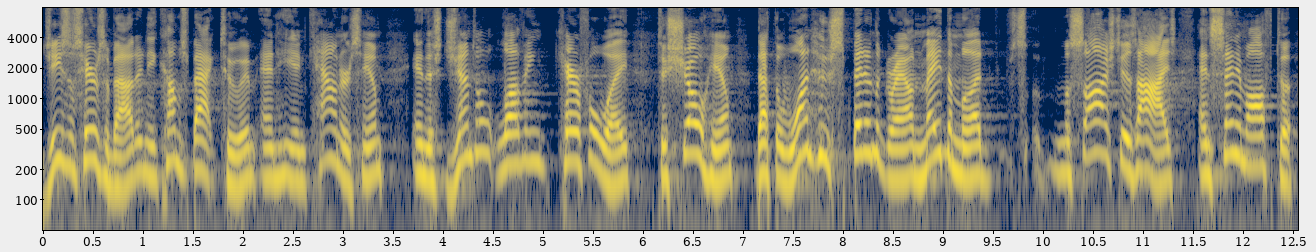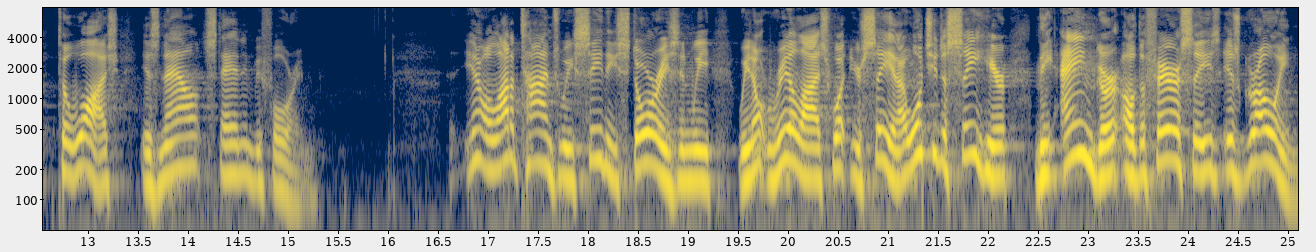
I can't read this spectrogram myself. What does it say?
Jesus hears about it, and he comes back to him, and he encounters him in this gentle, loving, careful way to show him that the one who spit in the ground, made the mud, massaged his eyes, and sent him off to, to wash is now standing before him you know, a lot of times we see these stories and we, we don't realize what you're seeing. I want you to see here the anger of the Pharisees is growing.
